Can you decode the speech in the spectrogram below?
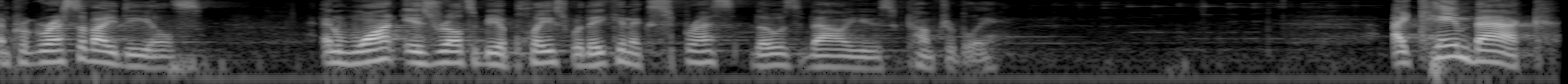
and progressive ideals and want Israel to be a place where they can express those values comfortably. I came back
